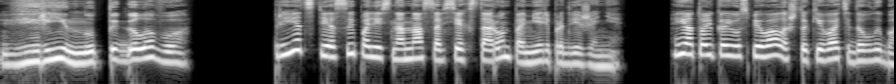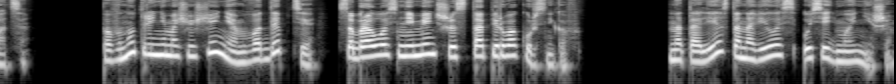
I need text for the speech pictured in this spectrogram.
«Верин, ну ты голова!» Приветствия сыпались на нас со всех сторон по мере продвижения. Я только и успевала, что кивать да улыбаться. По внутренним ощущениям, в адепте собралось не меньше ста первокурсников. Натали остановилась у седьмой ниши.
